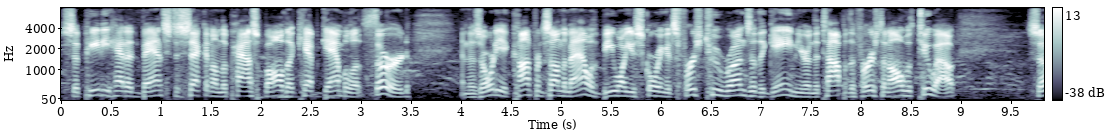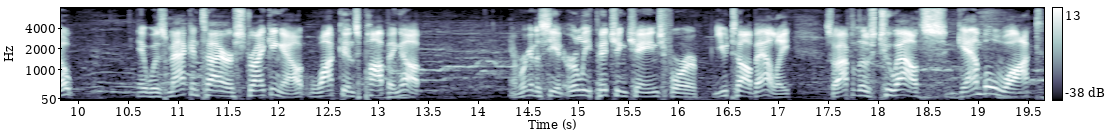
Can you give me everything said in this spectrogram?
Sapedi had advanced to second on the pass ball that kept Gamble at third. And there's already a conference on the mound with BYU scoring its first two runs of the game here in the top of the first and all with two out. So it was McIntyre striking out, Watkins popping up, and we're going to see an early pitching change for Utah Valley. So after those two outs, Gamble walked.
